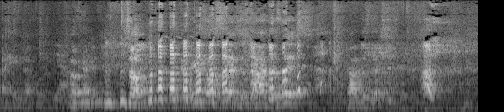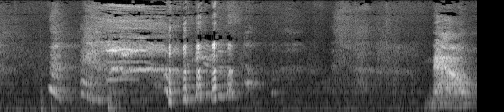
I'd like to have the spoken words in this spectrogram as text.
I hate that word. Yeah. Okay. So, what the Arizal says is God does this. God does this. Now,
